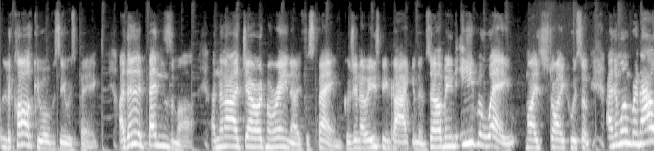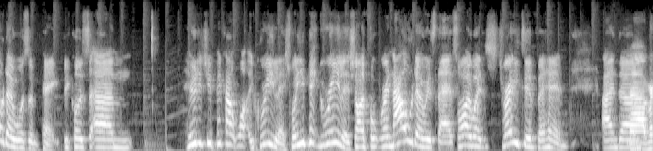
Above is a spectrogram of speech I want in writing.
Lukaku. Obviously, was picked. I then had Benzema, and then I had Gerard Moreno for Spain because you know he's been bagging them. So I mean, either way, my striker was strong. And then when Ronaldo wasn't picked, because um, who did you pick out? What Grealish? When you picked Grealish, I thought Ronaldo is there, so I went straight in for him. And um, nah,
